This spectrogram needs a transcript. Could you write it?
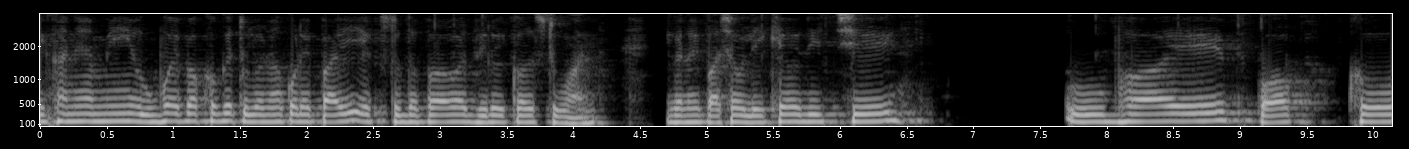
এখানে আমি উভয় পক্ষকে তুলনা করে পাই x to the power zero equals to one এখানে আমি পাশেও লিখেও দিচ্ছি, উভয় পক্ষকে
